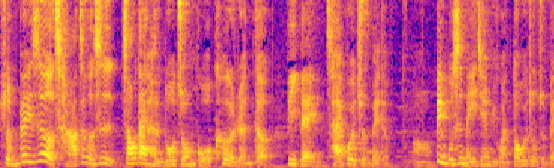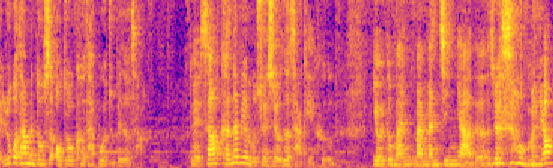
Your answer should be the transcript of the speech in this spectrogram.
准备热茶这个是招待很多中国客人的必备。才会准备的哦，并不是每一间旅馆都会做准备，如果他们都是欧洲客，他不会准备热茶。对，然后可能那边我们随时有热茶可以喝。有一个蛮蛮蛮惊讶的，就是我们要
